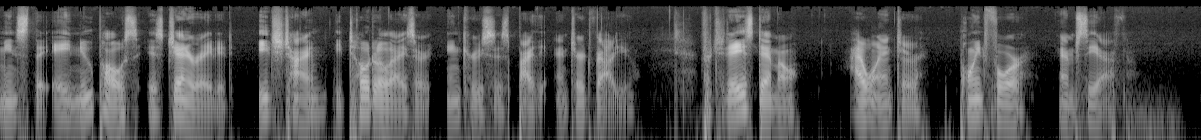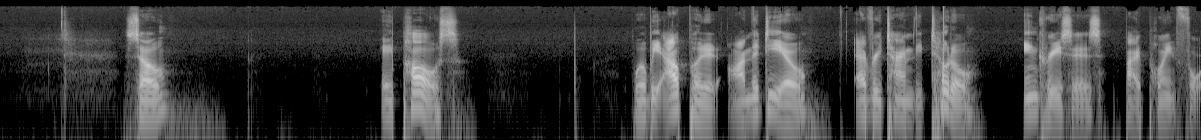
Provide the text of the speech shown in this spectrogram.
means that a new pulse is generated each time the totalizer increases by the entered value. For today's demo, I will enter 0.4 MCF. So, a pulse will be outputted on the DO every time the total increases by 0.4.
